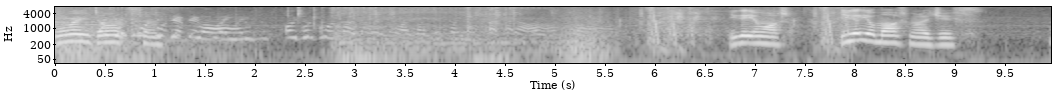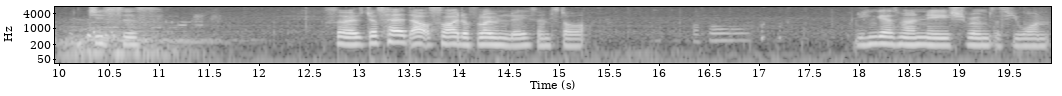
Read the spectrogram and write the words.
didn't catch that, You get your marsh. You get your marshmallow juice. Juices. So just head outside of Lonely, then start. You can get as many shrooms as you want.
